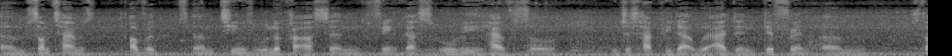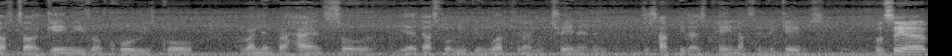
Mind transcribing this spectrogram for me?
um, sometimes other um, teams will look at us and think that's all we have. So we're just happy that we're adding different um, stuff to our game. Even Corey's goal, running behind. So yeah, that's what we've been working on in training, and I'm just happy that's paying off in the games. Obviously, uh,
